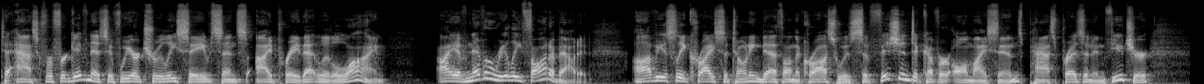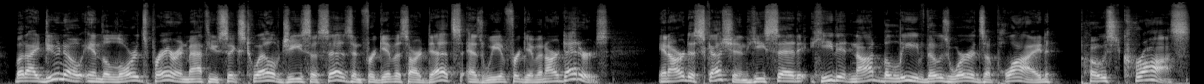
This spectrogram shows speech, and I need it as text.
to ask for forgiveness if we are truly saved, since I pray that little line. I have never really thought about it. Obviously, Christ's atoning death on the cross was sufficient to cover all my sins, past, present, and future. But I do know in the Lord's Prayer in Matthew 6:12, Jesus says, "And forgive us our debts as we have forgiven our debtors." In our discussion, he said he did not believe those words applied post cross,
